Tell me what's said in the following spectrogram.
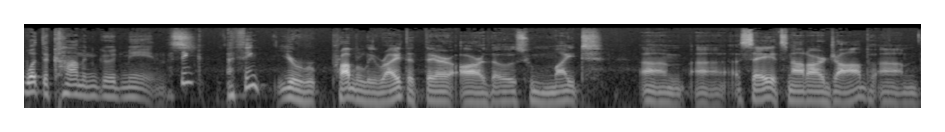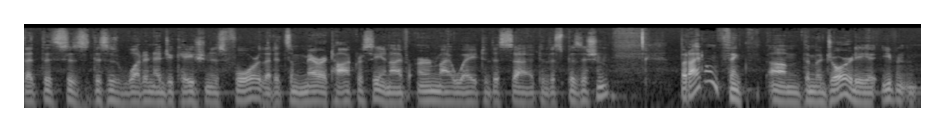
what the common good means. I think I think you're probably right that there are those who might um, uh, say it's not our job, um, that this is this is what an education is for, that it's a meritocracy, and I've earned my way to this uh, to this position. But I don't think um, the majority, even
